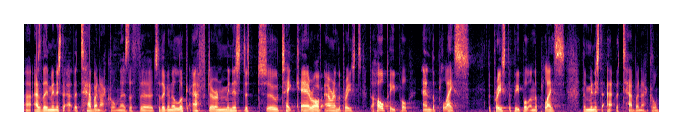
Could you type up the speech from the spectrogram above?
uh, as they minister at the tabernacle. And there's the third. So they're going to look after and minister to, take care of Aaron the priests, the whole people, and the place the priest, the people, and the place, the minister at the tabernacle.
